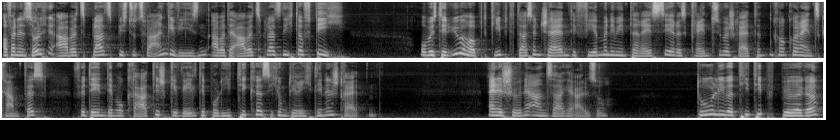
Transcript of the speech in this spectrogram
Auf einen solchen Arbeitsplatz bist du zwar angewiesen, aber der Arbeitsplatz nicht auf dich. Ob es den überhaupt gibt, das entscheiden die Firmen im Interesse ihres grenzüberschreitenden Konkurrenzkampfes für den demokratisch gewählte Politiker sich um die Richtlinien streiten. Eine schöne Ansage also. Du, lieber TTIP-Bürger,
